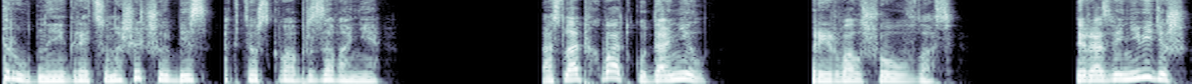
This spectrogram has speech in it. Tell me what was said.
Трудно играть сумасшедшую без актерского образования. «Ослабь хватку, Данил!» — прервал шоу Влас. «Ты разве не видишь,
